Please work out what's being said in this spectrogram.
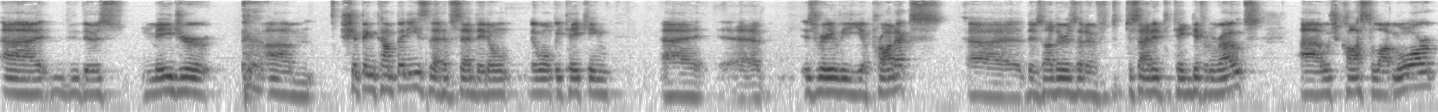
There's major um, shipping companies that have said they don't they won't be taking Israeli products. Uh, there's others that have decided to take different routes, uh, which cost a lot more.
